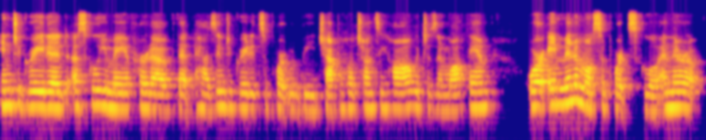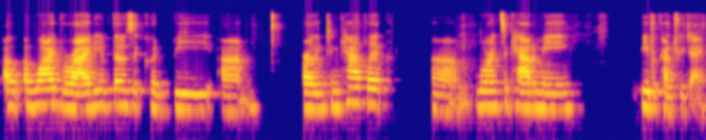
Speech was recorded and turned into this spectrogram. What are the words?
Integrated, a school you may have heard of that has integrated support would be Chapel Hill Chauncey Hall, which is in Waltham, or a minimal support school. And there are a, a wide variety of those. It could be um, Arlington Catholic, um, Lawrence Academy, Beaver Country Day.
